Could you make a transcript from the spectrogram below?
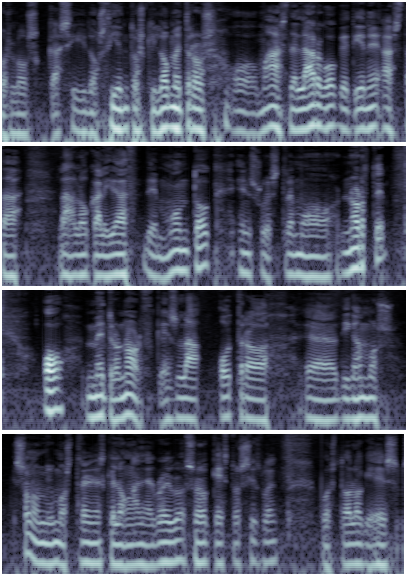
pues los casi 200 kilómetros o más de largo que tiene hasta la localidad de Montauk en su extremo norte o Metro North que es la otra eh, digamos son los mismos trenes que Long Island Railroad, solo que estos sirven pues todo lo que es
